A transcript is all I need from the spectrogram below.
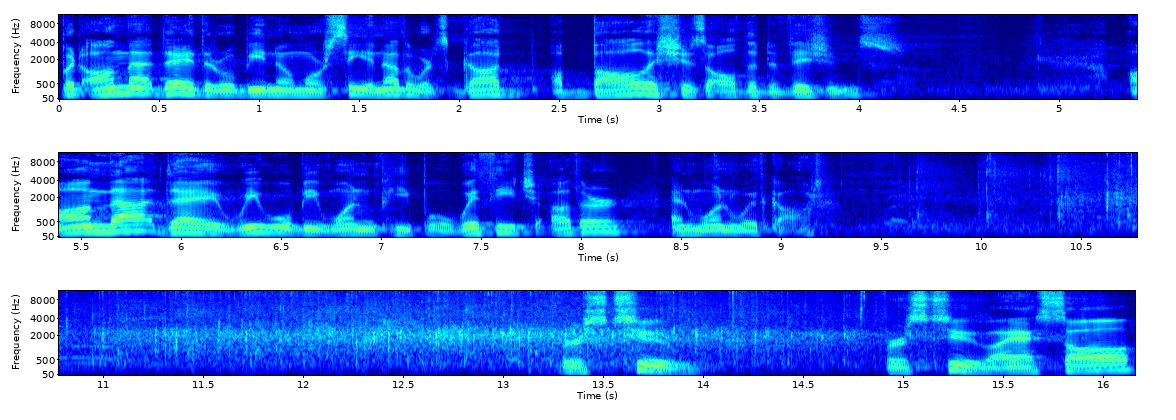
But on that day, there will be no more sea. In other words, God abolishes all the divisions. On that day, we will be one people with each other and one with God. Verse 2. Verse 2 I saw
